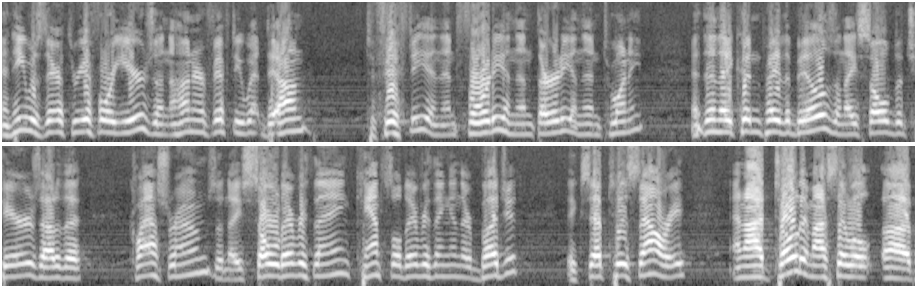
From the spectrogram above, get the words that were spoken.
And he was there three or four years, and 150 went down to 50, and then 40, and then 30, and then 20. And then they couldn't pay the bills, and they sold the chairs out of the classrooms, and they sold everything, canceled everything in their budget except his salary. And I told him, I said, Well, uh,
